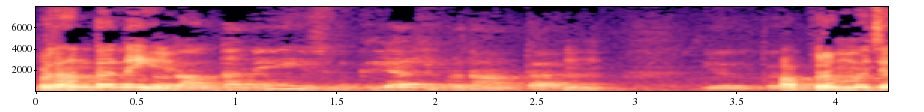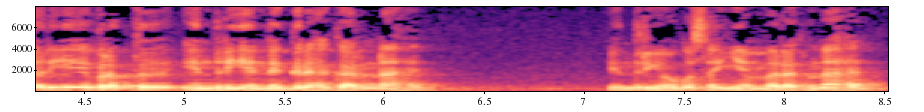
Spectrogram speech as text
प्रधानता नहीं है। प्रधानता नहीं इसमें क्रिया की प्रधानता है। हम्म। अब ब्रह्मचर्य व्रत इंद्रिय निग्रह करना है। इंद्रियों को संयम में रखना है।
